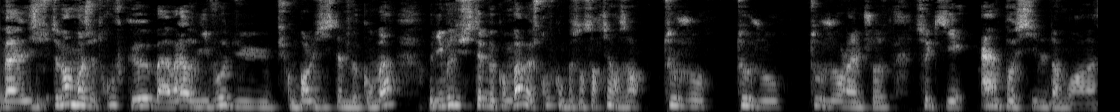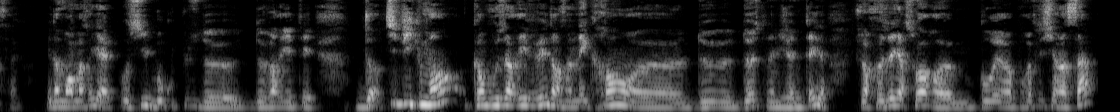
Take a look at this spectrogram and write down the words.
Bah, justement, moi je trouve que, bah voilà, au niveau du, puisqu'on parle du système de combat, au niveau du système de combat, bah, je trouve qu'on peut s'en sortir en faisant toujours, toujours, toujours la même chose, ce qui est impossible dans Muramasa. Et dans Muramasa, il y a aussi beaucoup plus de, de variété. Dans- typiquement, quand vous arrivez dans un écran euh, de Dust and Tale, je leur faisais hier soir euh, pour, pour réfléchir à ça.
